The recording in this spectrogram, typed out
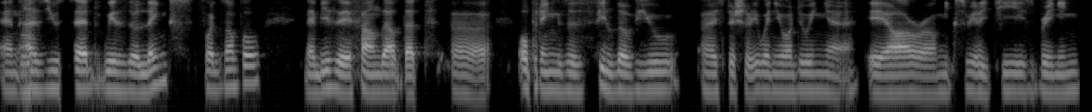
And Mm. as you said with the Lynx, for example, maybe they found out that uh, opening the field of view, uh, especially when you are doing uh, AR or mixed reality, is bringing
